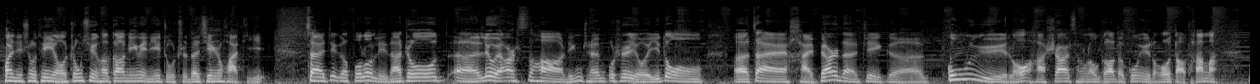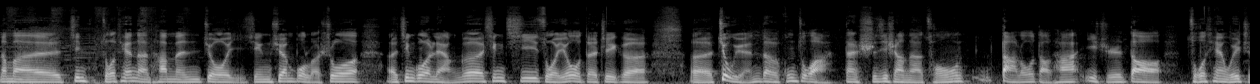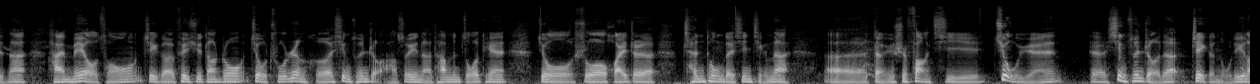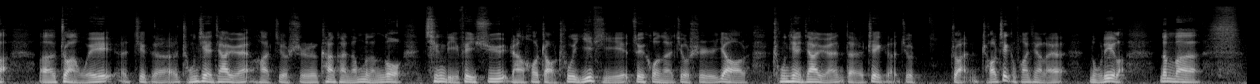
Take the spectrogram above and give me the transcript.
欢迎收听由中讯和高宁为您主持的今日话题。在这个佛罗里达州，呃，六月二十四号凌晨，不是有一栋呃在海边的这个公寓楼哈，十二层楼高的公寓楼倒塌嘛？那么今昨天呢，他们就已经宣布了说，呃，经过两个星期左右的这个呃救援的工作啊，但实际上呢，从大楼倒塌一直到昨天为止呢，还没有从这个废墟当中救出任何幸存者啊，所以呢，他们昨天就说怀着沉痛的心情呢，呃，等于是放弃救援。呃，幸存者的这个努力了，呃，转为这个重建家园哈，就是看看能不能够清理废墟，然后找出遗体，最后呢，就是要重建家园的这个就转朝这个方向来努力了。那么，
